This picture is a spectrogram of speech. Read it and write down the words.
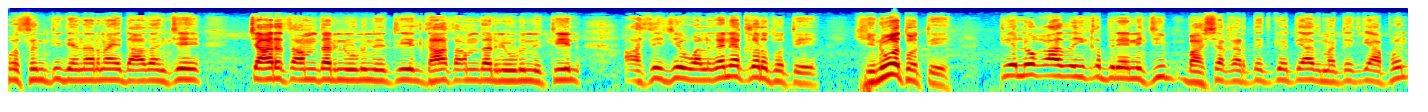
पसंती देणार नाही. दादांचे चारच आमदार निवडून येतील दहाच आमदार निवडून येतील असे जे वल्गण्या करत होते हिनवत होते ते लोक आज एकत्र येण्याची भाषा करतात किंवा ते आज म्हणतात की आपण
